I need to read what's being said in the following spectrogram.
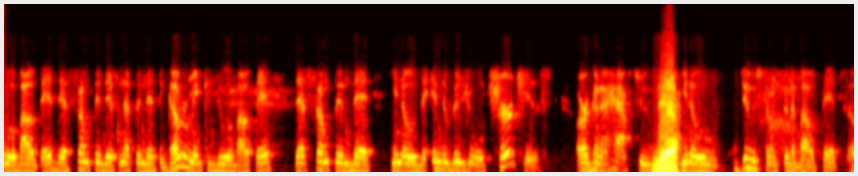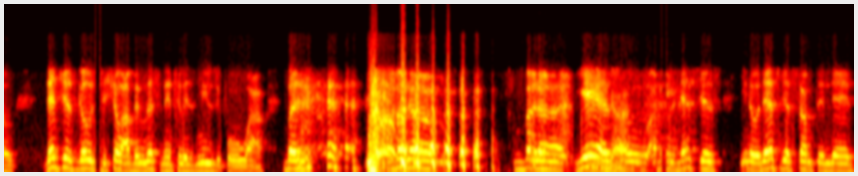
do about that. There's something, there's nothing that the government can do about that. That's something that, you know, the individual churches are going to have to, Yeah. you know, do something about that. So that just goes to show I've been listening to his music for a while. But, but, um, but uh yeah so i mean that's just you know that's just something that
